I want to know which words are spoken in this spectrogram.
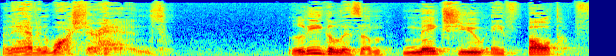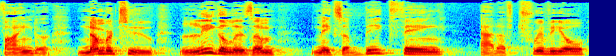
and they haven't washed their hands. Legalism makes you a fault finder. Number two, legalism makes a big thing out of trivial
